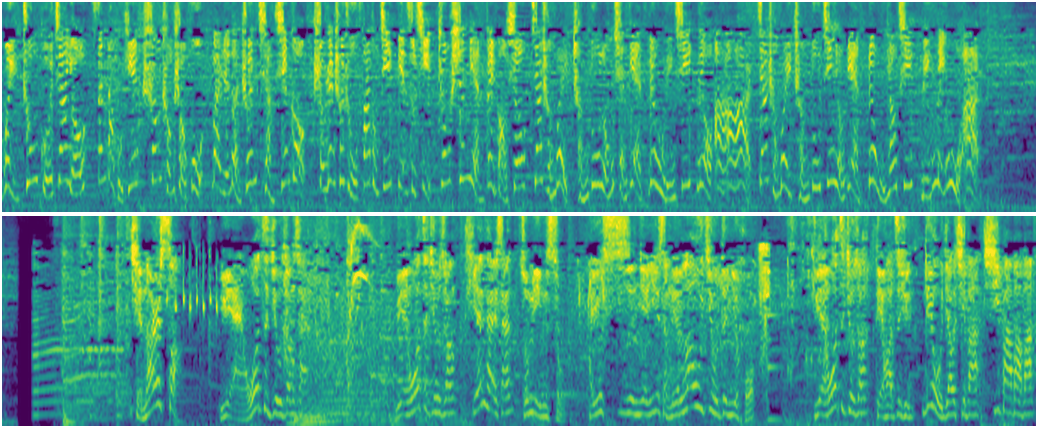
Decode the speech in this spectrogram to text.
为中国加油，三大补贴，双重守护，万人暖春抢先购，首任车主发动机、变速器终身免费保修。嘉诚卫成都龙泉店六五零七六二二二，嘉诚卫成都金牛店六五幺七零零五二。去哪儿耍？院窝子酒庄噻。原窝子酒庄天台山住民宿，还有十年以上的老酒等你喝。原窝子酒庄电话咨询六幺七八七八八八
